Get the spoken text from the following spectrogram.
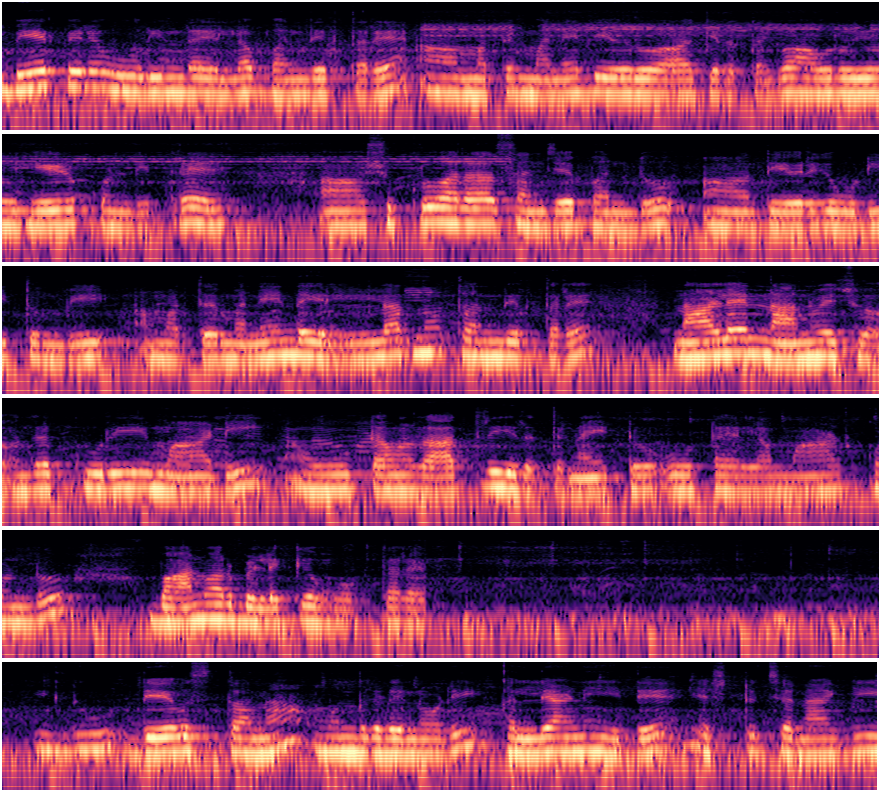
ಬೇರೆ ಬೇರೆ ಊರಿಂದ ಎಲ್ಲ ಬಂದಿರ್ತಾರೆ. ಮತ್ತು ಮನೆ ದೇವರು ಆಗಿರುತ್ತಲ್ವ? ಅವರು ಹೇಳ್ಕೊಂಡಿದ್ರೆ ಶುಕ್ರವಾರ ಸಂಜೆ ಬಂದು ದೇವರಿಗೆ ಉಡಿ ತುಂಬಿ, ಮತ್ತು ಮನೆಯಿಂದ ಎಲ್ಲರನ್ನೂ ತಂದಿರ್ತಾರೆ. ನಾಳೆ ನಾನ್ ವೆಜ್ ಅಂದರೆ ಕುರಿ ಮಾಡಿ, ಊಟ ರಾತ್ರಿ ಇರುತ್ತೆ ನೈಟು ಊಟ ಎಲ್ಲ ಮಾಡಿಕೊಂಡು ಭಾನುವಾರ ಬೆಳಗ್ಗೆ ಹೋಗ್ತಾರೆ. ಇದು ದೇವಸ್ಥಾನ ಮುಂದಗಡೆ ನೋಡಿ, ಕಲ್ಯಾಣಿ ಇದೆ. ಎಷ್ಟು ಚೆನ್ನಾಗಿ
